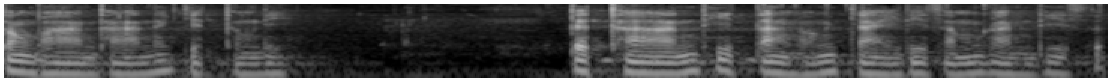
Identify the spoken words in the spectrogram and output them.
ต้องผ่านฐานทั้งเจ็ดตรงนี้แต่ฐานที่ตั้งของใจที่สำคัญที่สุด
